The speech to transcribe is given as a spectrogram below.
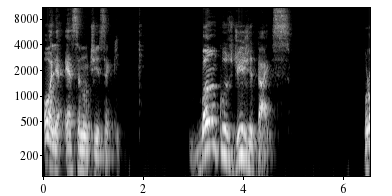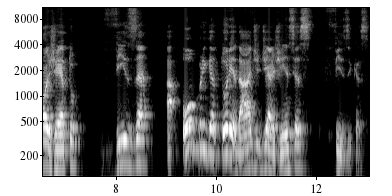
Olha essa notícia aqui. Bancos digitais. Projeto visa a obrigatoriedade de agências físicas.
